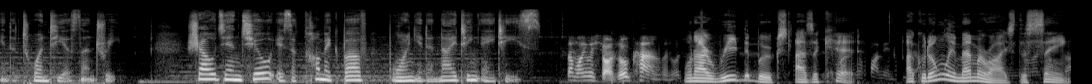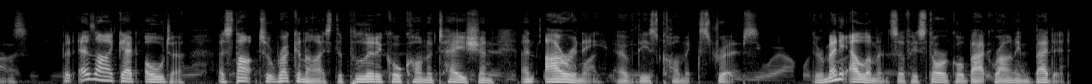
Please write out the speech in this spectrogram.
in the 20th century. Shao Jianqiu is a comic buff born in the 1980s. When I read the books as a kid, I could only memorize the scenes. But as I get older, I start to recognize the political connotation and irony of these comic strips. There are many elements of historical background embedded,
